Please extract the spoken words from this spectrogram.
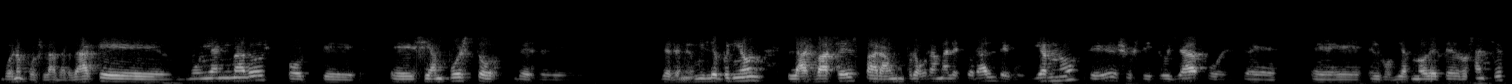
bueno, pues la verdad que muy animados porque eh, se han puesto desde, desde mi humilde opinión las bases para un programa electoral de gobierno que sustituya pues eh, eh, el gobierno de Pedro Sánchez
